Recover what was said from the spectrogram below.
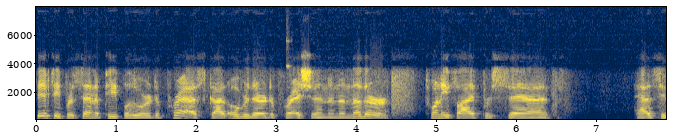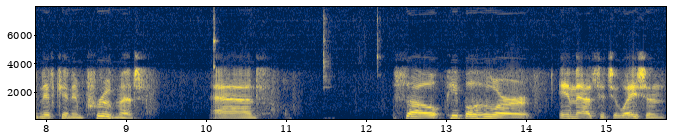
50% of people who were depressed got over their depression, and another 25% had significant improvement. And so people who are in that situation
